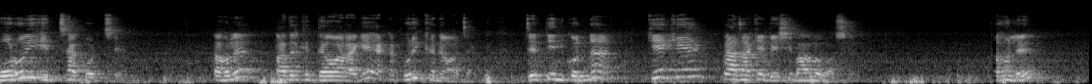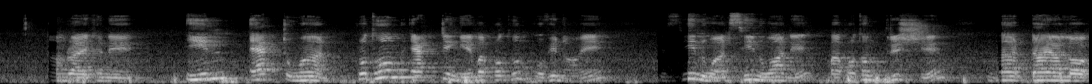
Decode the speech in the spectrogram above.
বড়ই ইচ্ছা করছে। তাহলে তাদেরকে দেওয়ার আগে একটা পরীক্ষা নেওয়া যাক যে তিন কন্যা কে কে রাজাকে বেশি ভালোবাসে। তাহলে আমরা এখানে ইন অ্যাক্ট ওয়ান প্রথম অ্যাক্টিংয়ে বা প্রথম অভিনয়ে সিন ওয়ান সিন ওয়ানে বা প্রথম দৃশ্যে দ্য ডায়ালগ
